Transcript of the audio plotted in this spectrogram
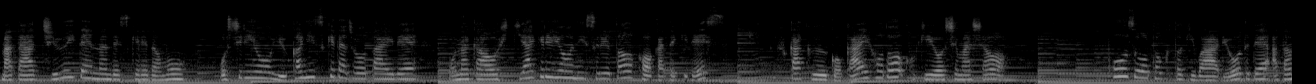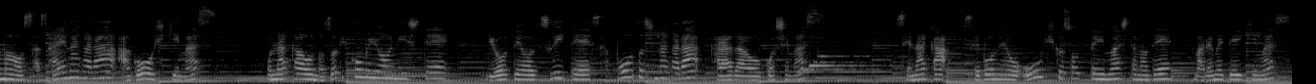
また注意点なんですけれどもお尻を床につけた状態でお腹を引き上げるようにすると効果的です。深く5回ほど呼吸をしましょう。ポーズを解くときは両手で頭を支えながら顎を引きます。お腹を覗き込むようにして両手をついてサポートしながら体を起こします。背中背骨を大きく反っていましたので丸めていきます。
